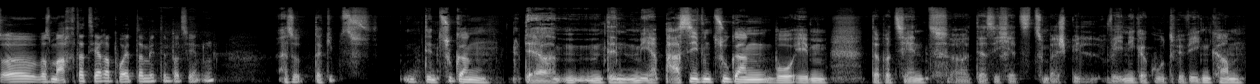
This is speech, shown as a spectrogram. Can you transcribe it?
Äh, was macht der Therapeut da mit den Patienten? Also da gibt es den Zugang, der, den mehr passiven Zugang, wo eben der Patient, äh, der sich jetzt zum Beispiel weniger gut bewegen kann,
